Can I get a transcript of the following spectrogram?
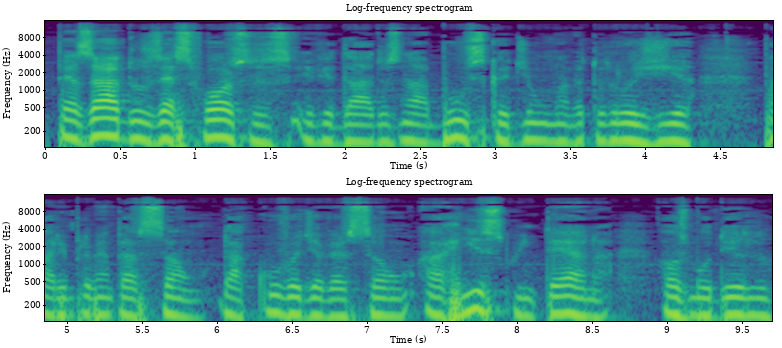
Apesar dos esforços evitados na busca de uma metodologia para implementação da curva de aversão a risco interna aos modelos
